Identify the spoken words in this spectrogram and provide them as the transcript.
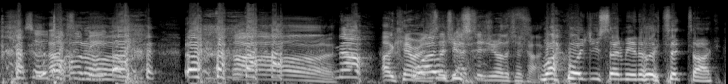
Casso texted me. No. Oh, Cameron, Why I would sent you, you I s- sent you another TikTok. Why would you send me another TikTok?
